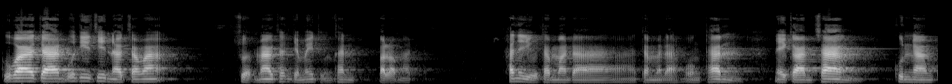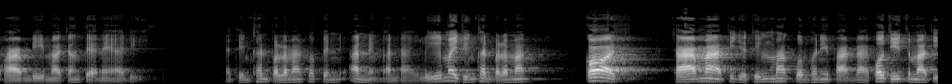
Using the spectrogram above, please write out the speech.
ครูบาอาจารย์ผู้ที่ที่นาสวะส่วนมากท่านจะไม่ถึงขั้นปรมัต ท่านจะอยู่ธรรมดาธรรมดาองค์ท่านในการสร้างคุณงามความดีมาตั้งแต่ในอดีต แต่ถึงขั้นปรมัตก็เป็นอันหนึ่งอันใด หรือไม่ถึงขั้นปรมัตก็สามารถที่จะถึงมรรคผลพระนิพพานได้ เพราะศีลสมาธิ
